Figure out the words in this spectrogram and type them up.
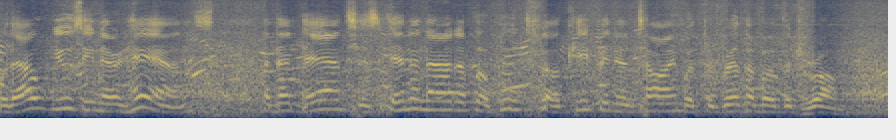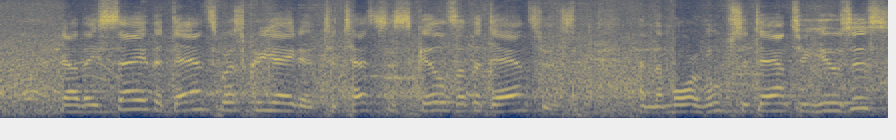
without using their hands and then dances in and out of the hoops while keeping in time with the rhythm of the drum. Now they say the dance was created to test the skills of the dancers. And the more hoops a dancer uses,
